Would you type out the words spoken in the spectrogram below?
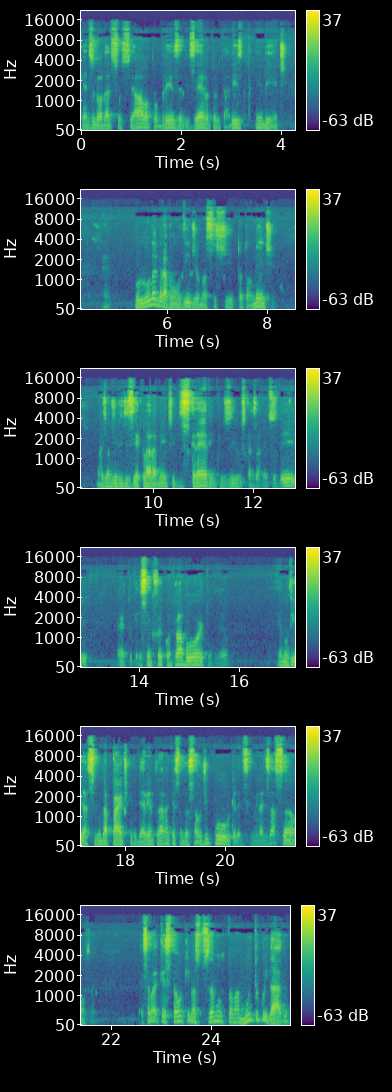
que é a desigualdade social, a pobreza, a miséria, o autoritarismo, o meio ambiente. O Lula gravou um vídeo, eu não assisti totalmente, mas onde ele dizia claramente, descreve inclusive os casamentos dele, certo? que ele sempre foi contra o aborto, entendeu? Eu não vi a segunda parte, que ele deve entrar na questão da saúde pública, da descriminalização. Sabe? Essa é uma questão que nós precisamos tomar muito cuidado,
